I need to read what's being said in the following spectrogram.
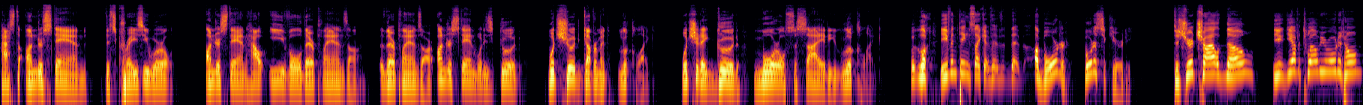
has to understand this crazy world, understand how evil their plans on their plans are, understand what is good, what should government look like, what should a good moral society look like. Look, even things like a, a border, border security. Does your child know? You, you have a 12 year old at home?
